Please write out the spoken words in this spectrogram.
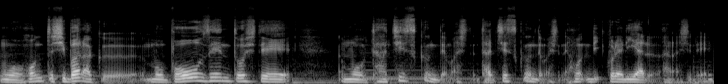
もうほんとしばらく、もう呆然として、もう立ちすくんでました。立ちすくんでましたね。ほんこれリアルな話で。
